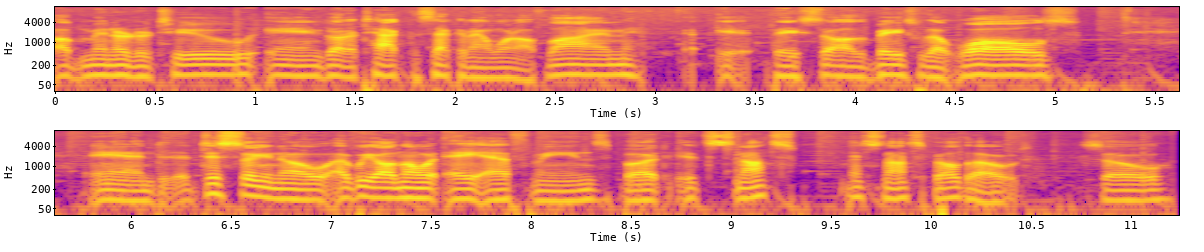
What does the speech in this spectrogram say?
a minute or two and got attacked the second I went offline. It, they saw the base without walls. And just so you know uh, we all know what AF means but it's not it's not spelled out. So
